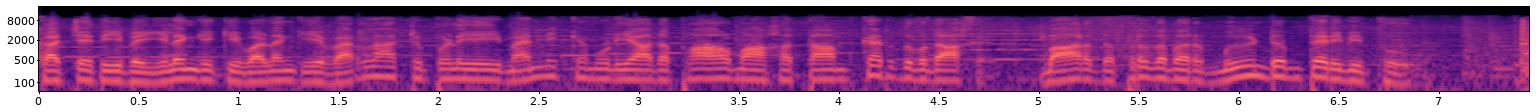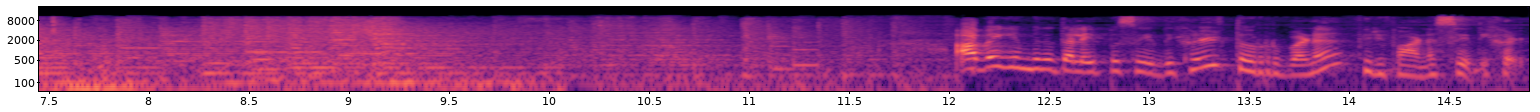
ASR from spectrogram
கச்சதீவை இலங்கைக்கு வழங்கிய வரலாற்று பிழையை மன்னிக்க முடியாத பாவமாக தாம் கருதுவதாக பாரத பிரதமர் மீண்டும் தெரிவிப்பு. அவை எமது தலைப்பு செய்திகள். தொடர்பான விரிவான செய்திகள்.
